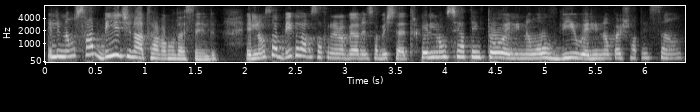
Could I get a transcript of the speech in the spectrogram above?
Ele não sabia de nada que estava acontecendo. Ele não sabia que eu estava sofrendo violência obstétrica. Ele não se atentou, ele não ouviu, ele não prestou atenção.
